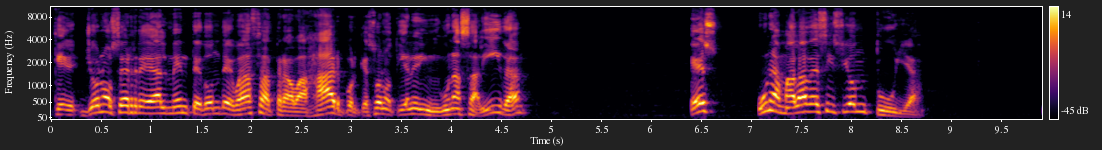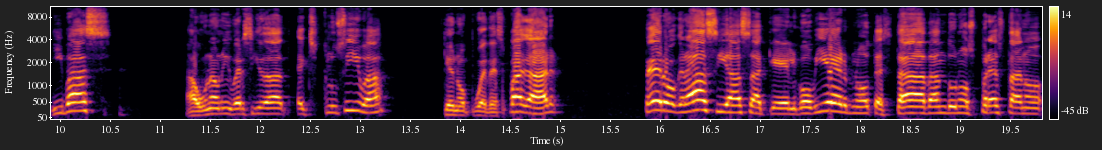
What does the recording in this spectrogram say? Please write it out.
que yo no sé realmente dónde vas a trabajar, porque eso no tiene ninguna salida, es una mala decisión tuya. Y vas a una universidad exclusiva que no puedes pagar, pero gracias a que el gobierno te está dando unos préstamos,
